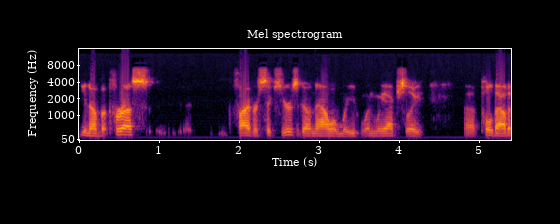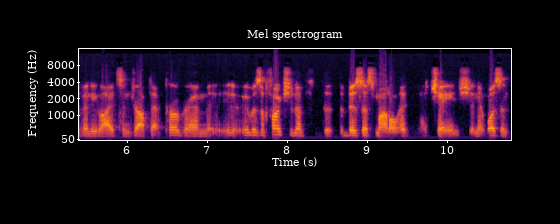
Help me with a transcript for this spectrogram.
you know, but for us, five or six years ago now, when we when we actually uh, pulled out of Indy Lights and dropped that program, it, it was a function of the, the business model had, had changed, and it wasn't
